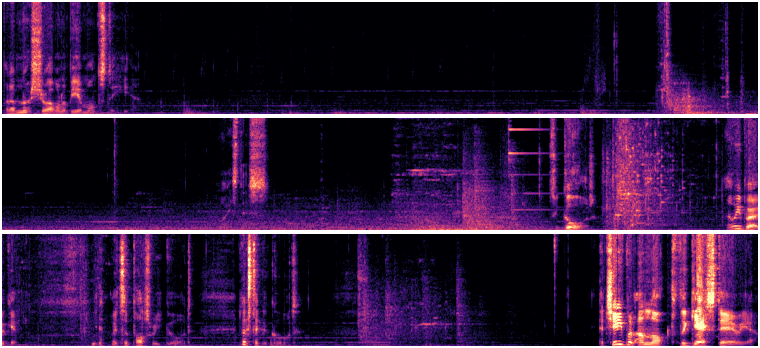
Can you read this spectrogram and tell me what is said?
but I'm not sure I want to be a monster here. What is this? It's a gourd. And we broke it. it's a pottery gourd. Looks like a gourd. Achievement unlocked, the guest area.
